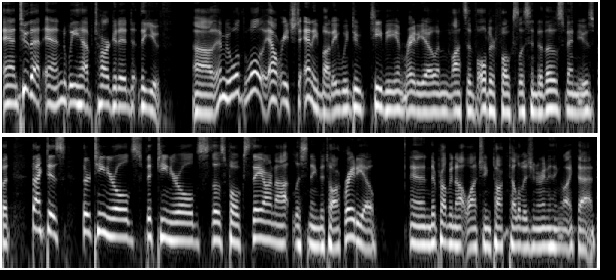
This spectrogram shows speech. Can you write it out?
And to that end, we have targeted the youth. Uh, I mean, we'll, we'll outreach to anybody. We do TV and radio, and lots of older folks listen to those venues. But fact is, 13 year olds, 15 year olds, those folks, they are not listening to talk radio, and they're probably not watching talk television or anything like that.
